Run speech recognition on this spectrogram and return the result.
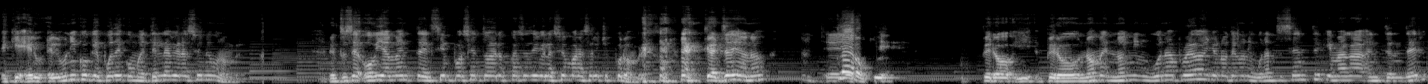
Es que el, el único que puede cometer la violación es un hombre. Entonces, obviamente, el 100% de los casos de violación van a ser hechos por hombres. ¿Cachai o no? Eh, Claro. que- pero y- pero no, me, no hay ninguna prueba, yo no tengo ningún antecedente que me haga entender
